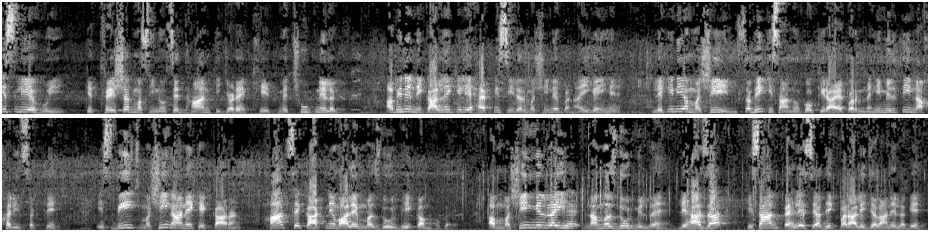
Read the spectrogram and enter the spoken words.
इसलिए हुई कि थ्रेशर मशीनों से धान की जड़ें खेत में छूटने लगी। अब इन्हें निकालने के लिए हैप्पी सीडर मशीनें बनाई गई हैं, लेकिन यह मशीन सभी किसानों को किराए पर नहीं मिलती, ना खरीद सकते हैं। इस बीच मशीन आने के कारण हाथ से काटने वाले मजदूर भी कम हो गए। अब मशीन मिल रही है, ना मजदूर मिल रहे हैं। लिहाजा किसान पहले से अधिक पराली जलाने लगे हैं।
